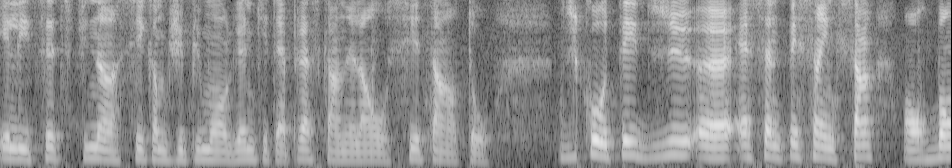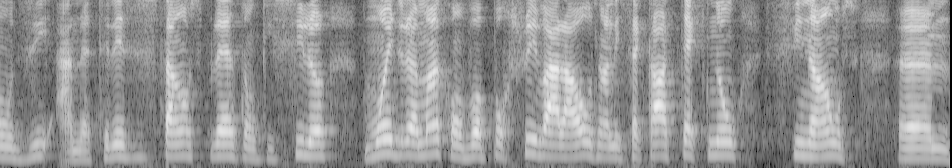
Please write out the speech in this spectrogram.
et les titres financiers comme JP Morgan qui étaient presque en élan aussi tantôt. Du côté du euh, S&P 500, on rebondit à notre résistance presque. Donc ici, là, moindrement qu'on va poursuivre à la hausse dans les secteurs techno, finance. Euh,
